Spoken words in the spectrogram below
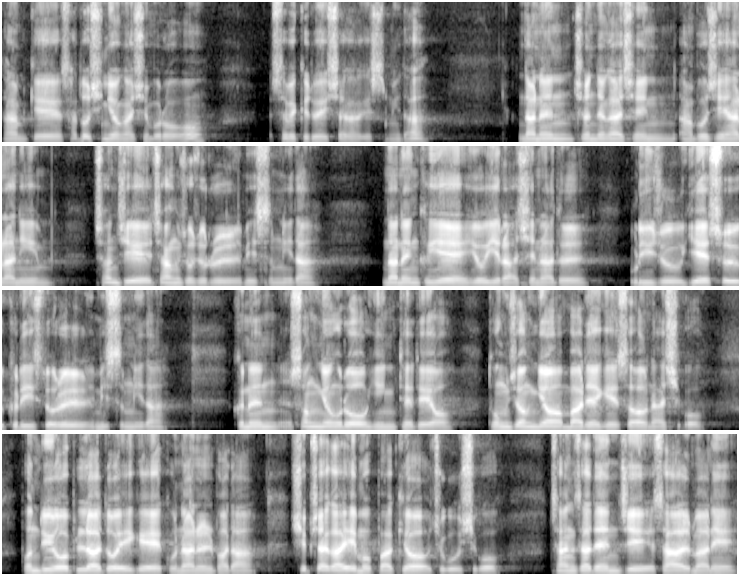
다 함께 사도신경 하심으로 새벽 기도회 시작하겠습니다. 나는 전능하신 아버지 하나님 천지의 창조주를 믿습니다. 나는 그의 유일하신 아들 우리 주 예수 그리스도를 믿습니다. 그는 성령으로 잉태되어 동정녀 마리아에게서 나시고 본디오 빌라도에게 고난을 받아 십자가에 못 박혀 죽으시고 장사된 지 사흘 만에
